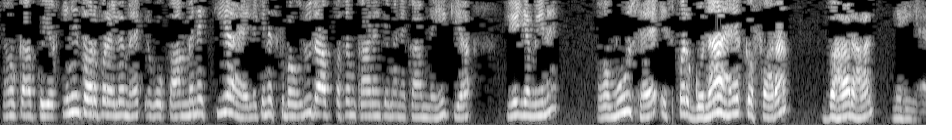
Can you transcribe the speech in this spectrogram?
کیونکہ آپ کو یقینی طور پر علم ہے کہ وہ کام میں نے کیا ہے، لیکن اس کے باوجود آپ قسم کھا رہے ہیں کہ میں نے کام نہیں کیا۔ یہ یمین غموس ہے۔ اس پر گناہ ہے، کفارہ بہرحال نہیں ہے۔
